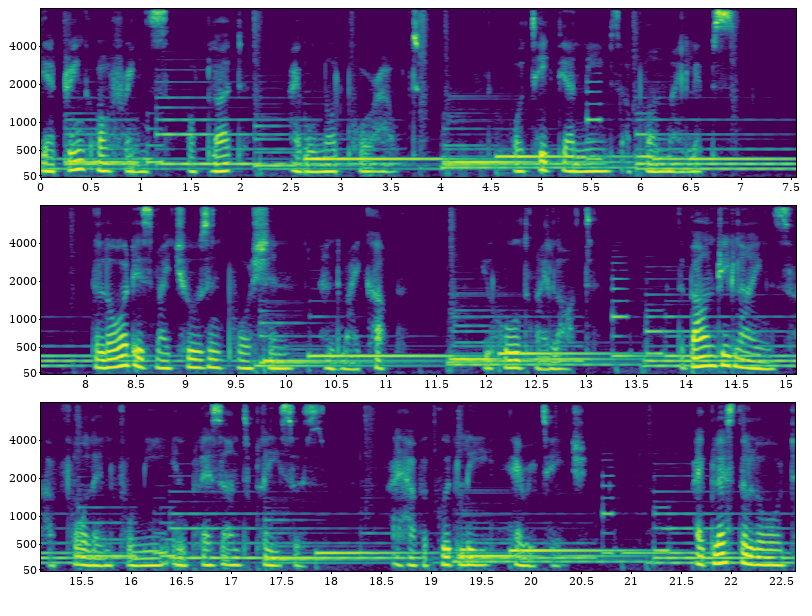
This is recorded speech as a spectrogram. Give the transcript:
Their drink offerings of blood I will take their names upon my lips. The Lord is my chosen portion and my cup. You hold my lot. The boundary lines have fallen for me in pleasant places. I have a goodly heritage. I bless the Lord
